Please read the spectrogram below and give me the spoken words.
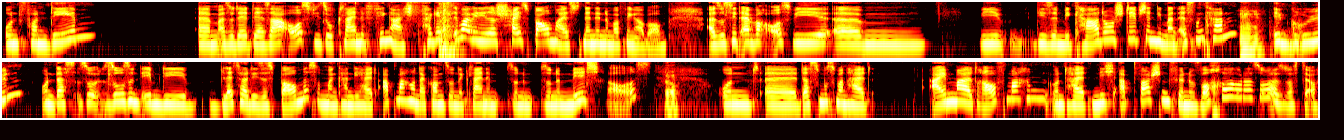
Und von dem, ähm, also der, der sah aus wie so kleine Finger. Ich vergesse immer, wie dieser scheiß Baum heißt. Ich nenne den immer Fingerbaum. Also es sieht einfach aus wie, ähm, wie diese Mikado-Stäbchen, die man essen kann, in grün. Und das, so, so sind eben die Blätter dieses Baumes und man kann die halt abmachen und da kommt so eine kleine, so eine, so eine Milch raus. Ja. Und äh, das muss man halt einmal drauf machen und halt nicht abwaschen für eine Woche oder so. Also dass der auch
